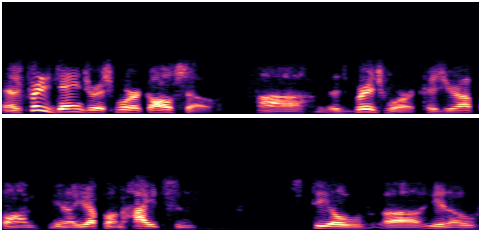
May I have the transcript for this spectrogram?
and it's pretty dangerous work also uh, bridge work because you're up on, you know, you're up on heights and steel, uh, you know,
